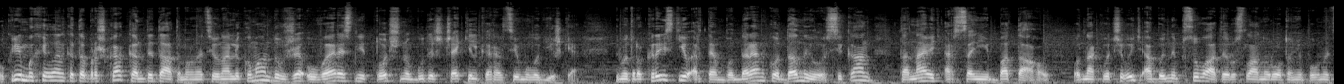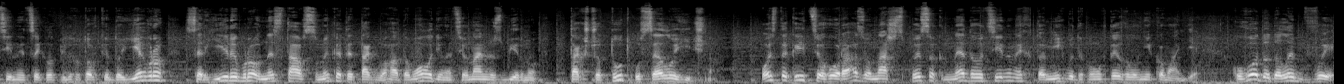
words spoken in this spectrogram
Окрім Михайленка та Брашка, кандидатами в національну команду вже у вересні точно буде ще кілька гравців молодіжки: Дмитро Кристів, Артем Бондаренко, Данило Сікан та навіть Арсеній Батагов. Однак, вочевидь, аби не псувати Руслану Ротоню повноцінний цикл підготовки до євро, Сергій Рибров не став смикати так багато молоді в національну збірну. Так що тут усе логічно. Ось такий цього разу наш список недооцінених, хто міг би допомогти головній команді. Кого додали б ви?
